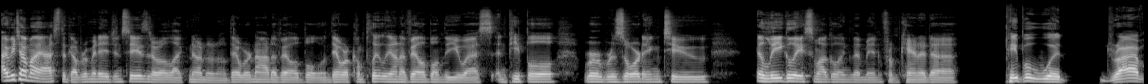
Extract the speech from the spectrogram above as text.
Every time I asked the government agencies, they were like, no, no, no, they were not available and they were completely unavailable in the US. And people were resorting to illegally smuggling them in from Canada. People would drive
